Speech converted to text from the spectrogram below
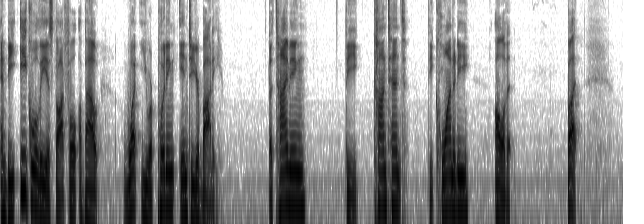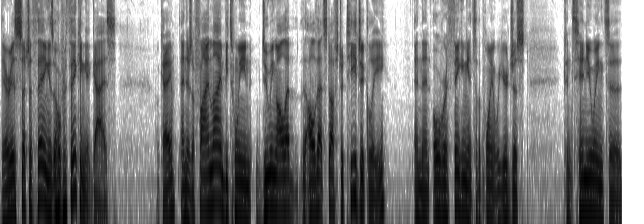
and be equally as thoughtful about what you are putting into your body. The timing, the content, the quantity, all of it. But there is such a thing as overthinking it, guys. Okay? And there's a fine line between doing all that all that stuff strategically and then overthinking it to the point where you're just continuing to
